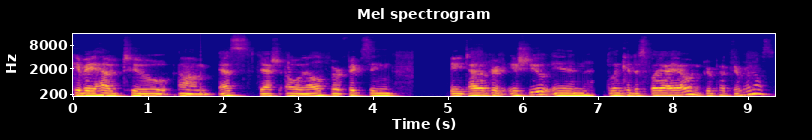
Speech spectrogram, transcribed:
give a hug to um, S-OL for fixing a tile grid issue in Blinka Display IO and group hug else.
